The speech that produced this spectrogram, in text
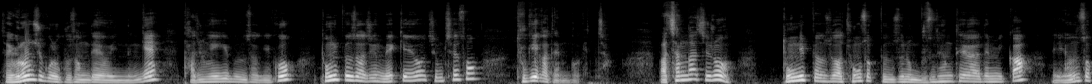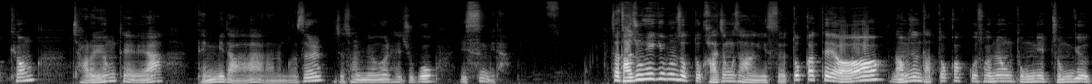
자, 이런 식으로 구성되어 있는 게 다중회귀 분석이고 독립변수가 지금 몇 개예요? 지금 최소 두 개가 되는 거겠죠. 마찬가지로 독립변수와 종속변수는 무슨 형태여야 됩니까? 네, 연속형 자료 형태여야 됩니다. 라는 것을 이제 설명을 해주고 있습니다. 자, 다중회귀 분석도 가정사항이 있어요. 똑같아요. 나머지는 다 똑같고, 선형, 독립, 정규,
